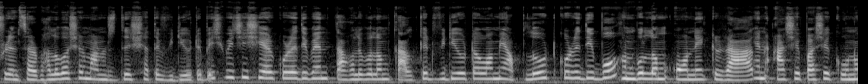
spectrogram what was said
ফ্রেন্ডস আর ভালোবাসার মানুষদের সাথে ভিডিওটা বেশি বেশি শেয়ার করে দিবেন। তাহলে বললাম, কালকের ভিডিওটাও আমি আপলোড করে দিব। এখন বললাম, অনেক রাত। আশেপাশে কোনো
